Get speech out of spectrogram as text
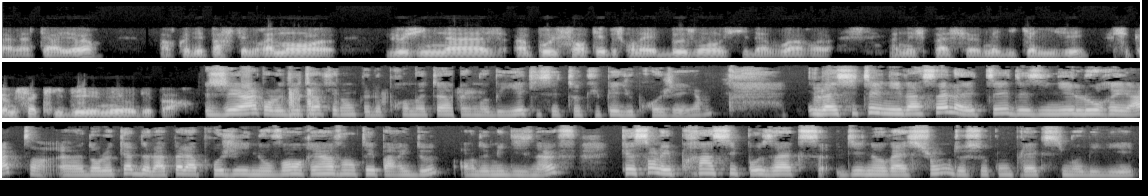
à l'intérieur. Alors qu'au départ, c'était vraiment le gymnase, un pôle santé, parce qu'on avait besoin aussi d'avoir euh, un espace médicalisé. C'est comme ça que l'idée est née au départ. GA, pour l'auditeur, qui est donc le promoteur immobilier qui s'est occupé du projet. La Cité universelle a été désignée lauréate euh, dans le cadre de l'appel à projets innovants réinventé Paris 2 en 2019. Quels sont les principaux axes d'innovation de ce complexe immobilier?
